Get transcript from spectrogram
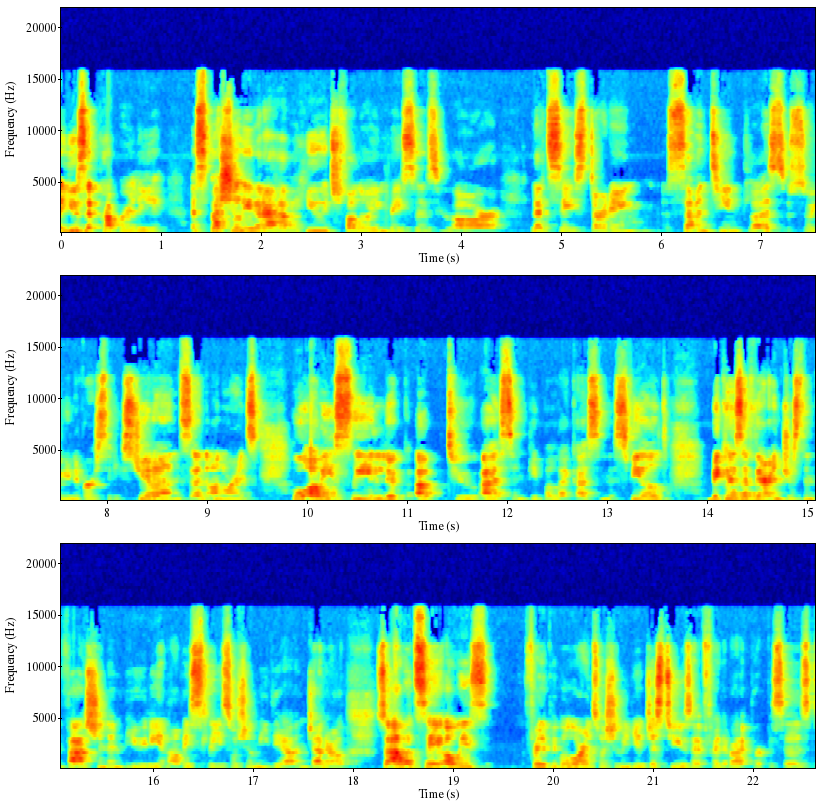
use it properly, especially that I have a huge following basis who are, let's say, starting 17 plus, so university students and onwards, who obviously look up to us and people like us in this field because of their interest in fashion and beauty and obviously social media in general. So I would say always for the people who are on social media, just to use it for the right purposes.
